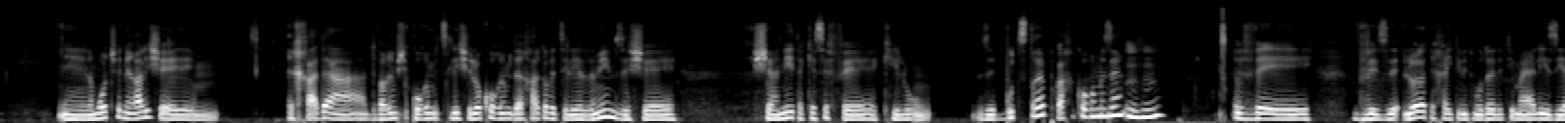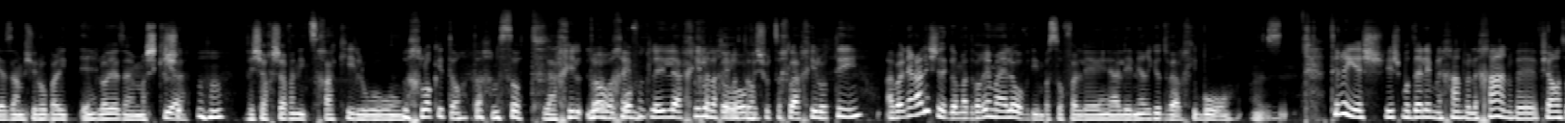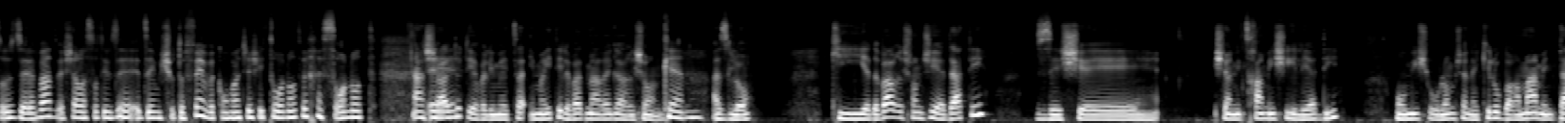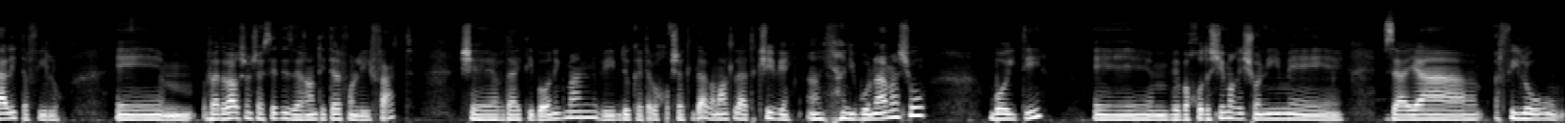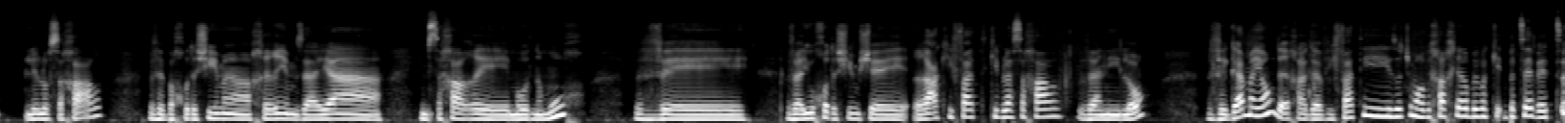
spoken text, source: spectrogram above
Uh, למרות שנראה לי שאחד הדברים שקורים אצלי, שלא קורים דרך אגב אצל יזמים, זה ש... שאני את הכסף, אה, כאילו, זה bootstrap, ככה קוראים לזה. Mm-hmm. וזה, לא יודעת איך הייתי מתמודדת אם היה לי איזה יזם שלא בא לי, אה, לא יזם, משקיע, ש-. ושעכשיו אני צריכה כאילו לחלוק איתו את ההכנסות. להכיל, לא, הרווחים. באופן כללי להכיל אותו, אותו. ושהוא צריך להכיל אותי, אבל נראה לי שגם הדברים האלה עובדים בסוף על, אה, על אנרגיות ועל חיבור. אז תראי, יש, יש מודלים לכאן ולכאן, ואפשר לעשות את זה לבד, ואפשר לעשות עם זה, את זה עם שותפים, וכמובן שיש יתרונות וחסרונות. אה, שאלת אה, אותי, אבל אם, יצא, אם הייתי לבד מהרגע הראשון. כן, אז לא. כי הדבר הראשון שידעתי, זה ש... שאני צריכה מישהי לידי, או מישהו, לא משנה, כאילו ברמה המנטלית אפילו. אמ, והדבר הראשון שעשיתי זה הרמתי טלפון ליפעת, שעבדה איתי באוניגמן, והיא בדיוק הייתה בחופשת לידה, ואמרתי לה, תקשיבי, אני- בונה משהו, בואי איתי. אמ, ובחודשים הראשונים אה, זה היה אפילו ללא שכר, ובחודשים האחרים זה היה עם שכר אה, מאוד נמוך, ו... והיו חודשים שרק יפעת קיבלה שכר, ואני לא. וגם היום, דרך אגב, יפעת היא זאת שמרוויחה הכי הרבה בצוות.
